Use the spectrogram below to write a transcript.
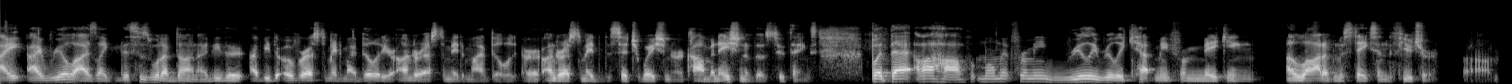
I, I realized like this is what I've done. I've either I've either overestimated my ability or underestimated my ability or underestimated the situation or a combination of those two things. But that aha moment for me really, really kept me from making a lot of mistakes in the future. Um,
